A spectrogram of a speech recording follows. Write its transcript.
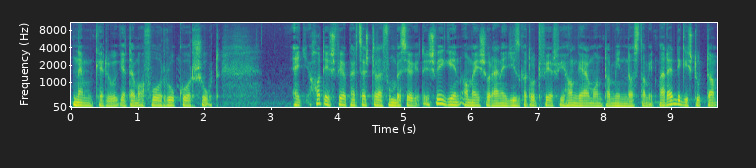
Nem kerülgetem a forró korsót. Egy hat és fél perces telefonbeszélgetés végén, amely során egy izgatott férfi hang elmondta mindazt, amit már eddig is tudtam,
